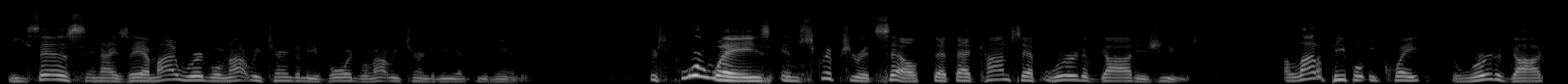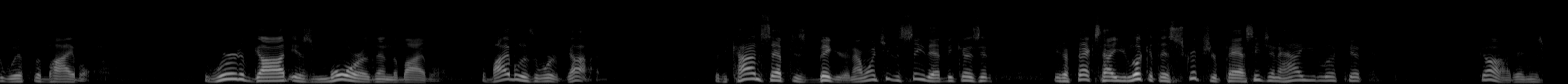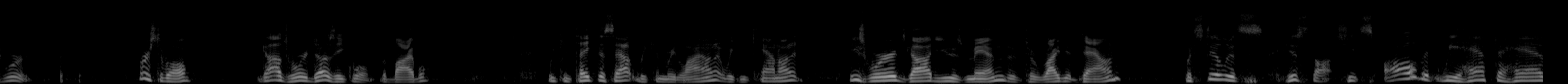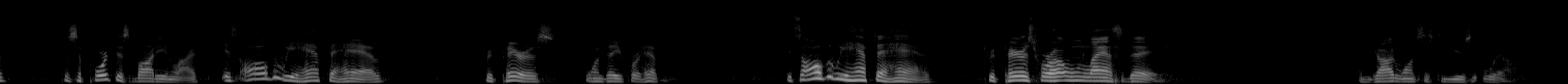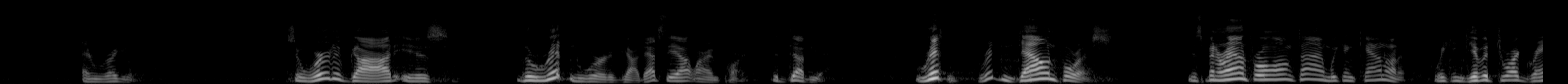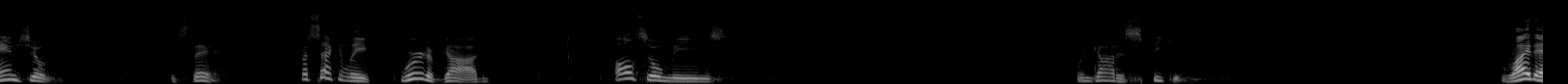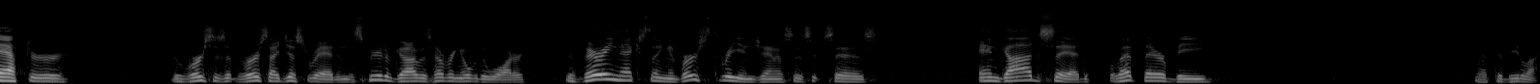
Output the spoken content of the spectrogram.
He says in Isaiah, My word will not return to me void, will not return to me empty handed. There's four ways in Scripture itself that that concept, Word of God, is used. A lot of people equate the Word of God with the Bible. The Word of God is more than the Bible. The Bible is the Word of God. But the concept is bigger. And I want you to see that because it, it affects how you look at this Scripture passage and how you look at God and His Word. First of all, God's Word does equal the Bible. We can take this out, we can rely on it, we can count on it. These words, God used men to, to write it down, but still it's His thoughts. It's all that we have to have to support this body in life. It's all that we have to have to prepare us one day for heaven. It's all that we have to have to prepare us for our own last day. And God wants us to use it well and regularly. So, Word of God is the written Word of God. That's the outline part, the W. Written, written down for us. It's been around for a long time. We can count on it. We can give it to our grandchildren. It's there. But secondly, Word of God also means when God is speaking. Right after the verses the verse I just read, and the Spirit of God was hovering over the water, the very next thing in verse 3 in Genesis it says, And God said, Let there be let there be light.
